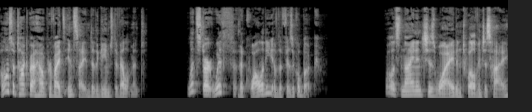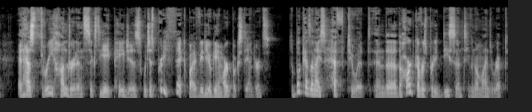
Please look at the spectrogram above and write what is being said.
I'll also talk about how it provides insight into the game's development. Let's start with the quality of the physical book. Well, it's 9 inches wide and 12 inches high. It has 368 pages, which is pretty thick by video game art book standards. The book has a nice heft to it, and uh, the hardcover is pretty decent, even though mine's ripped.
